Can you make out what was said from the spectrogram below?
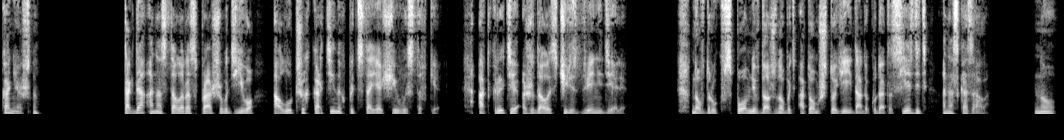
«Конечно». Тогда она стала расспрашивать его о лучших картинах предстоящей выставки. Открытие ожидалось через две недели. Но вдруг, вспомнив, должно быть, о том, что ей надо куда-то съездить, она сказала, «Ну,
